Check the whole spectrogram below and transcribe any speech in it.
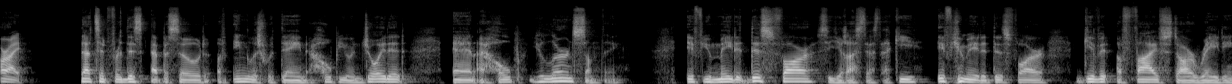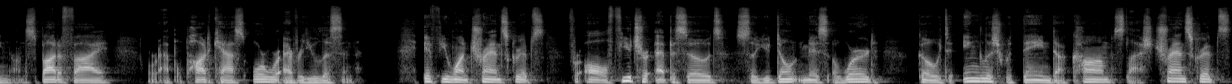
All right, that's it for this episode of English with Dane. I hope you enjoyed it and I hope you learned something. If you made it this far, si llegaste hasta aquí, if you made it this far, give it a five star rating on Spotify or Apple Podcasts or wherever you listen. If you want transcripts for all future episodes so you don't miss a word, go to englishwithdane.com slash transcripts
